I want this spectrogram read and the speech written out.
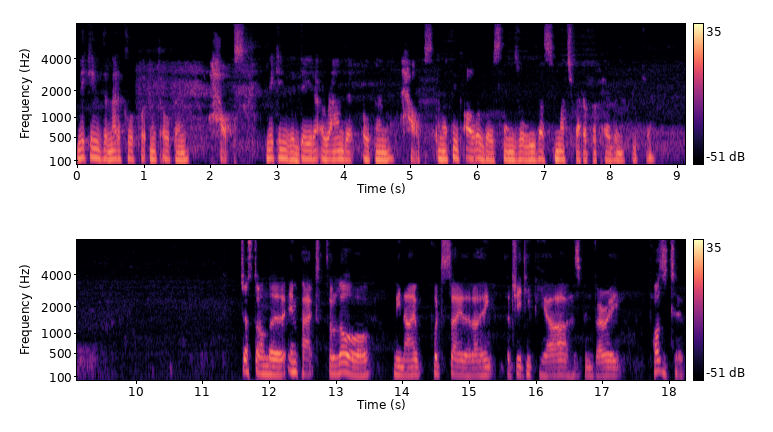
Making the medical equipment open helps. Making the data around it open helps. And I think all of those things will leave us much better prepared in the future. Just on the impact of the law, I mean, I would say that I think the GDPR has been very positive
